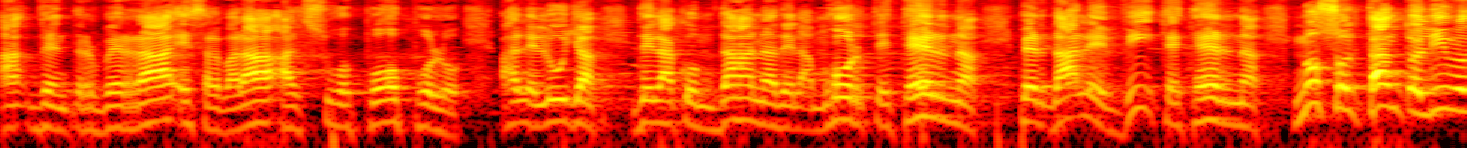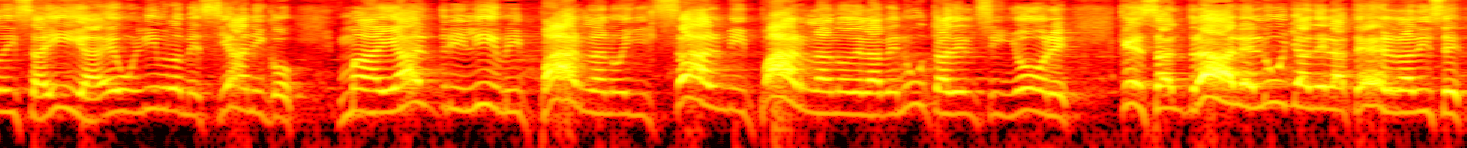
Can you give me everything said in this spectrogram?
ah, verrà e salverà al suo popolo, alleluia, della condanna, della morte eterna, per darle vita eterna. Non soltanto il libro di Isaia è un libro messianico, ma altri libri parlano, i salmi parlano della venuta del Signore, che saldrà, alleluia, della terra, dice,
